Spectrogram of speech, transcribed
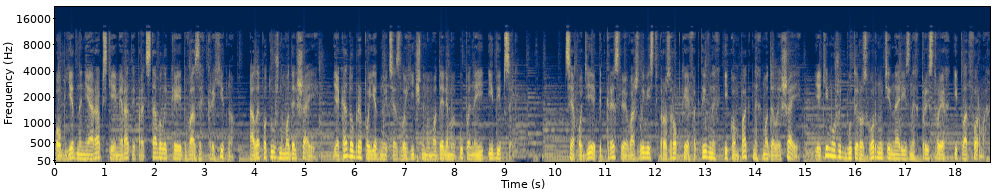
Об'єднані Арабські Емірати представили K2 з крихітно, але потужну модель шаї, яка добре поєднується з логічними моделями OpenAI і DeepSeek. Ця подія підкреслює важливість розробки ефективних і компактних моделей шаї, які можуть бути розгорнуті на різних пристроях і платформах.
